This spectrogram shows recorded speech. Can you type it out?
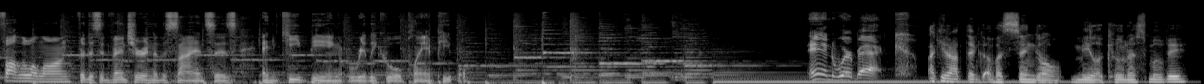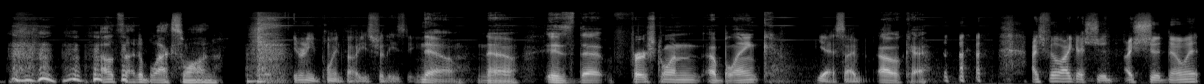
Follow along for this adventure into the sciences and keep being really cool plant people. And we're back. I cannot think of a single Mila Kunis movie outside of Black Swan. You don't need point values for these. Do you? No, no. Is the first one a blank? Yes, I. Oh, okay. I feel like I should. I should know it,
